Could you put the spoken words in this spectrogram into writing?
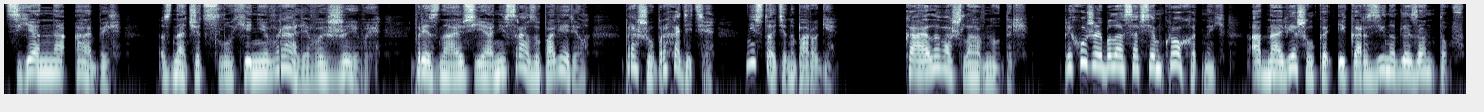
Тьенна Абель! Значит, слухи не врали, вы живы. Признаюсь, я не сразу поверил. Прошу, проходите. Не стойте на пороге». Кайла вошла внутрь. Прихожая была совсем крохотной, одна вешалка и корзина для зонтов,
